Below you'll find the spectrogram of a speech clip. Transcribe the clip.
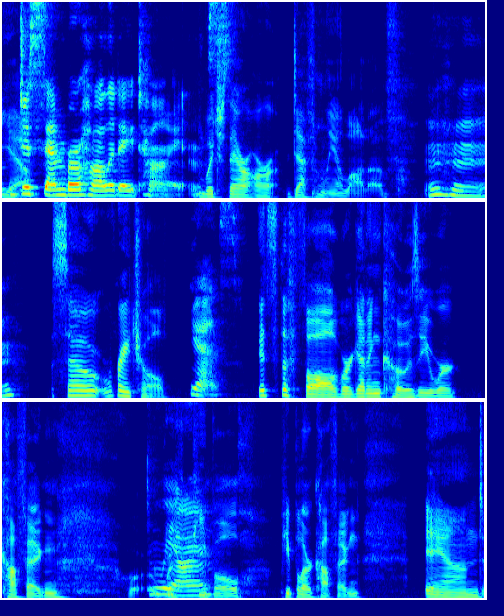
yeah. December holiday times. which there are definitely a lot of. Mm-hmm. So, Rachel, Yes. it's the fall. We're getting cozy. We're cuffing We with are. people. People are cuffing, and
